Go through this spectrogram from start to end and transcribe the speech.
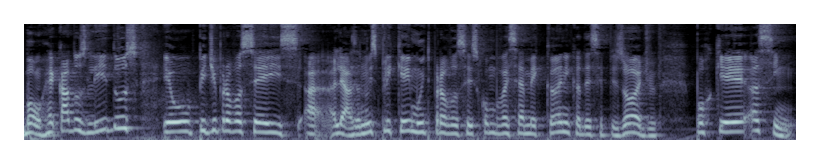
Bom, recados lidos. Eu pedi para vocês, aliás, eu não expliquei muito para vocês como vai ser a mecânica desse episódio, porque assim,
